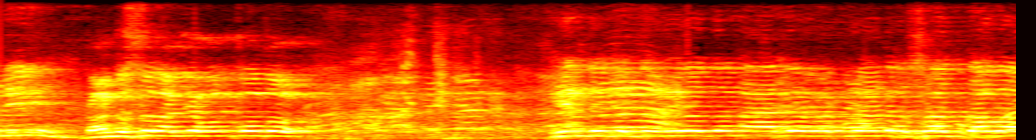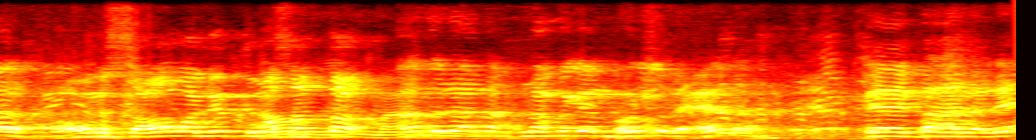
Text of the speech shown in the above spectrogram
ಪಡ್ಕೊಂಡಿ ಗಂಡಸರು ಅಲ್ಲೇ ಹೊಲ್ಕೊಂಡು. ಹಿಂದಕ್ಕೆ ದುರ್ಯೋಧನ ಅಲ್ಲೇ ಬಟ್ಕೊಂಡ ಸತ್ತವ. ಅವನು ಸಾವು ಅಲ್ಲಿ ತೋ ಸತ್ತ. ಅಂದ್ರೆ ನಮಗೇನ್ ಬರುದಿಲ್ಲ? ಏ ಬಾರಲೆ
